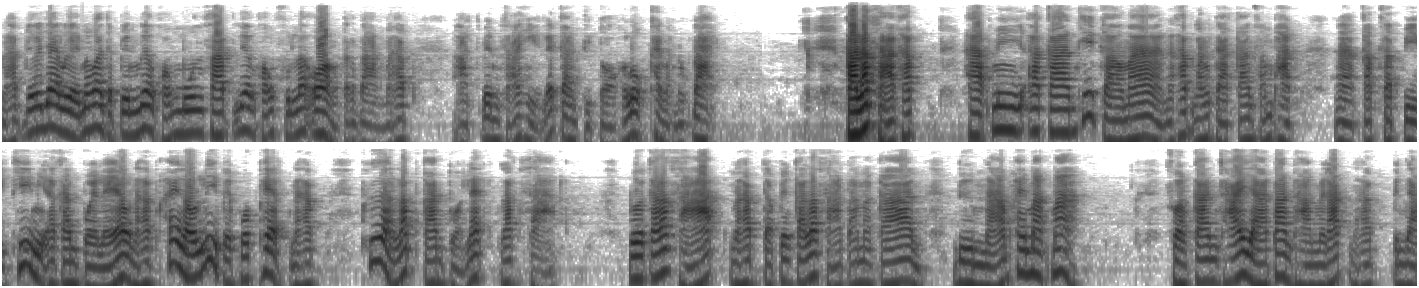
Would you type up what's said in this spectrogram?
นะครับเยอะแยะเลยไม่ว่าจะเป็นเรื่องของมูลสัตว์เรื่องของฝุ่นละอองต่างๆนะครับ อาจเป็นสาเหตุและการติดต่อของโรคไข้หวัดนกได้ การรักษาครับ หากมีอาการที่กล่าวมานะครับ หลังจากการสัมผัสกับสัตว์ปีกที่มีอาการป่วยแล้วนะครับ ให้เรารีบไปพบแพทย์นะครับ เพื่อรับการตรวจและรักษา โดยการรักษานะครับจะเป็นการรักษาตามอาการ ดื่มน้ำให้มากๆ ส่วนการใช้ยาต้านทานไวรัสนะครับ เป็นยา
